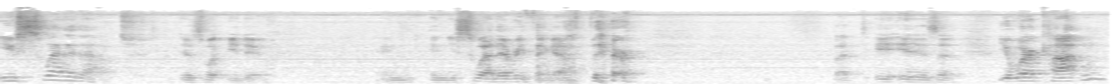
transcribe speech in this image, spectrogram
you sweat it out. Is what you do, and and you sweat everything out there. But it, it is a you wear cotton,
